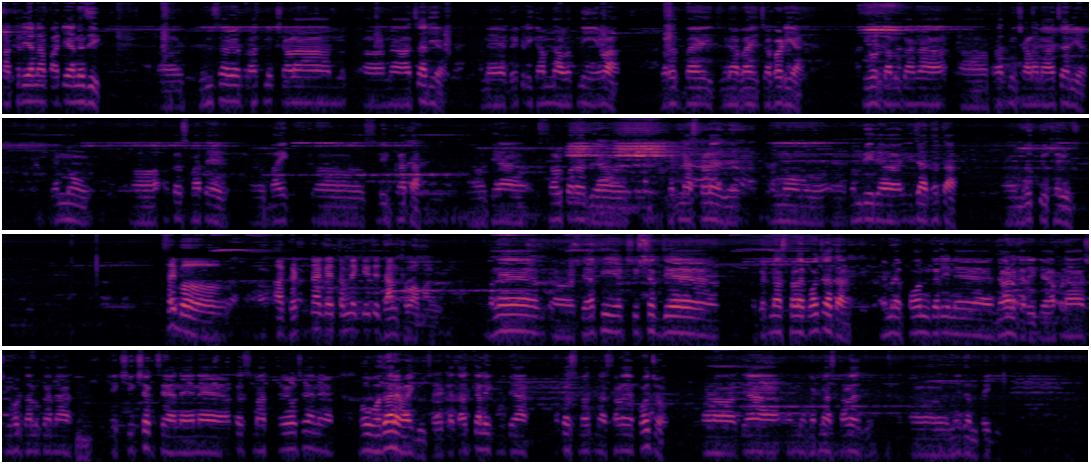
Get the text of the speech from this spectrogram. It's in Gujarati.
ખાખરિયાના પાટિયા નજીક ભીમસર પ્રાથમિક શાળાના આચાર્ય અને બેકડી ગામના વતની એવા ભરતભાઈ ઝીણાભાઈ ચભાડિયા સિહોર તાલુકાના પ્રાથમિક શાળાના આચાર્ય, એમનું અકસ્માતે બાઇક સ્લીપ ખાતા ત્યાં સ્થળ પર જ ઘટના સ્થળે જ એમનું ગંભીર ઈજા થતાં મૃત્યુ થયું છે. સાહેબ આ ઘટના કે તમને કેવી રીતે જાણ થવામાં આવી? મને ત્યાંથી એક શિક્ષક જે ઘટના સ્થળે પહોંચ્યા હતા, એમણે ફોન કરીને જાણ કરી કે આપણા શિહોર તાલુકાના એક શિક્ષક છે અને એને અકસ્માત થયો છે અને બહુ વધારે વાગ્યું છે. એટલે તાત્કાલિક હું ત્યાં અકસ્માતના સ્થળે પહોંચ્યો, પણ ત્યાં એમનું ઘટના સ્થળે જ નિધન થઈ ગયું.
